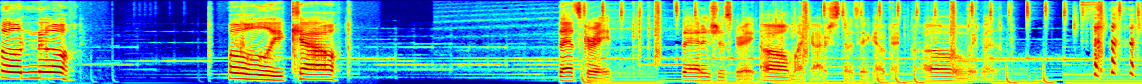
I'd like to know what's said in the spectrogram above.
Oh no. Holy cow. That's great. That is just great. Oh my gosh, it's gonna take, okay. Oh, wait a minute.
